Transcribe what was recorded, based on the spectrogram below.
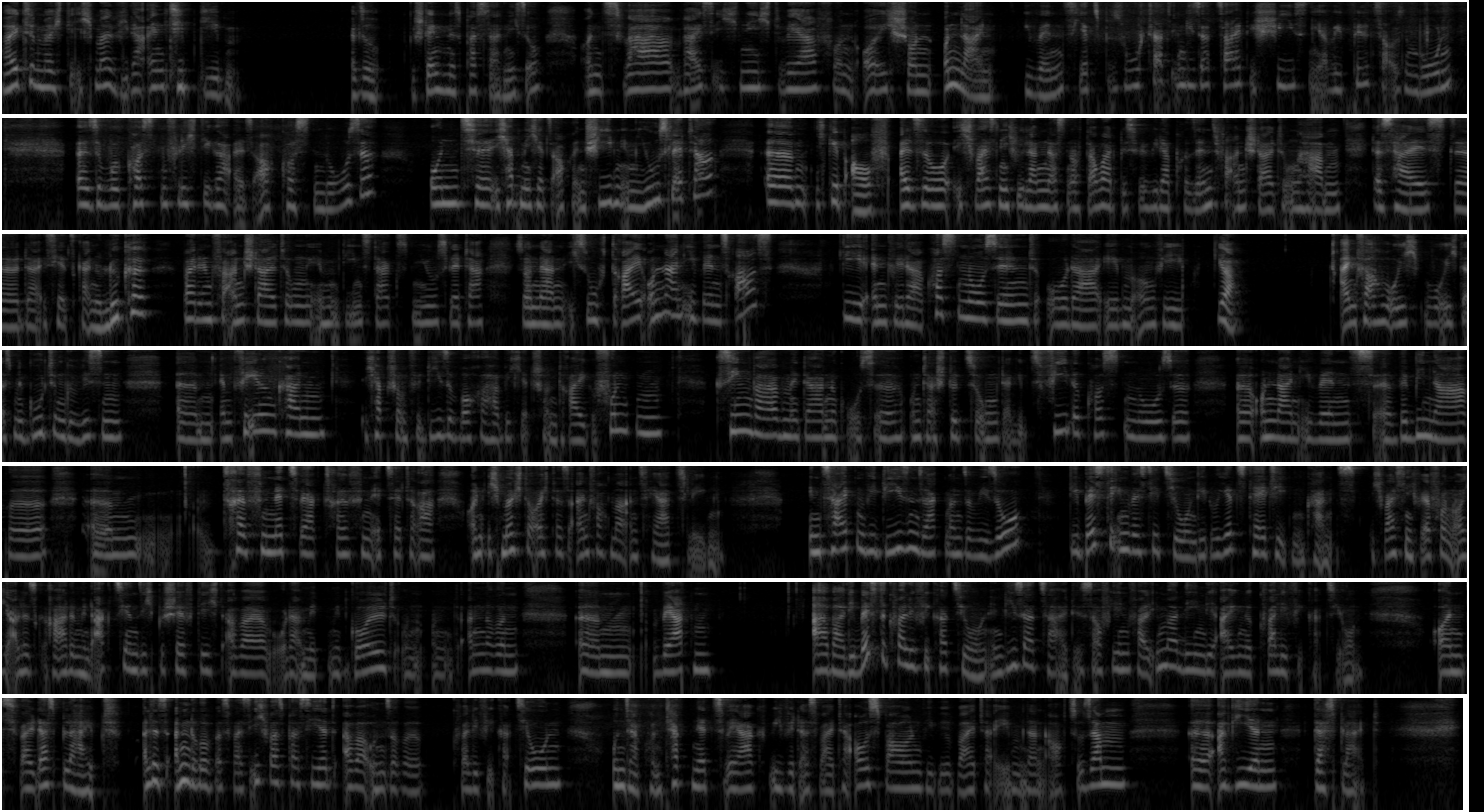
Heute möchte ich mal wieder einen Tipp geben. Also Geständnis passt da nicht so. Und zwar weiß ich nicht, wer von euch schon Online-Events jetzt besucht hat in dieser Zeit. Die schießen ja wie Pilze aus dem Boden. Äh, sowohl kostenpflichtige als auch kostenlose. Und äh, ich habe mich jetzt auch entschieden im Newsletter, ähm, ich gebe auf. Also ich weiß nicht, wie lange das noch dauert, bis wir wieder Präsenzveranstaltungen haben. Das heißt, äh, da ist jetzt keine Lücke bei den Veranstaltungen im Dienstags-Newsletter, sondern ich suche drei Online-Events raus, die entweder kostenlos sind oder eben irgendwie, ja, einfach, wo ich, wo ich das mit gutem Gewissen ähm, empfehlen kann. Ich habe schon für diese Woche, habe ich jetzt schon drei gefunden. Xing war mit da eine große Unterstützung. Da gibt es viele kostenlose äh, Online-Events, äh, Webinare, ähm, Treffen, Netzwerktreffen etc. Und ich möchte euch das einfach mal ans Herz legen. In Zeiten wie diesen sagt man sowieso, die beste Investition, die du jetzt tätigen kannst, ich weiß nicht, wer von euch alles gerade mit Aktien sich beschäftigt, aber oder mit, mit Gold und, und anderen ähm, Werten, aber die beste Qualifikation in dieser Zeit ist auf jeden Fall immer die in die eigene Qualifikation. Und weil das bleibt. Alles andere, was weiß ich, was passiert, aber unsere Qualifikation, unser Kontaktnetzwerk, wie wir das weiter ausbauen, wie wir weiter eben dann auch zusammen äh, agieren, das bleibt.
